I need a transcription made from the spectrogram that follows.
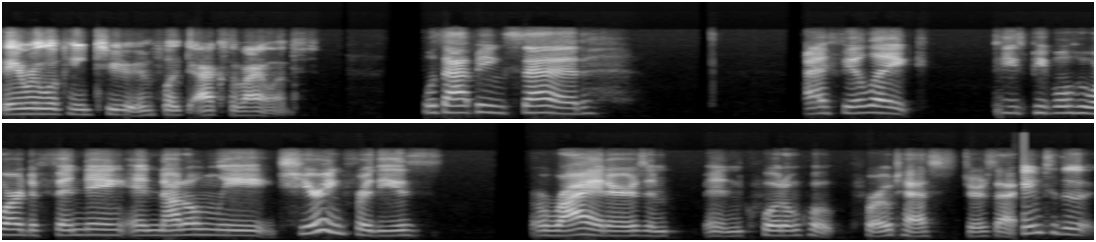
They were looking to inflict acts of violence. With that being said, I feel like these people who are defending and not only cheering for these rioters and, and quote unquote protesters that came to the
